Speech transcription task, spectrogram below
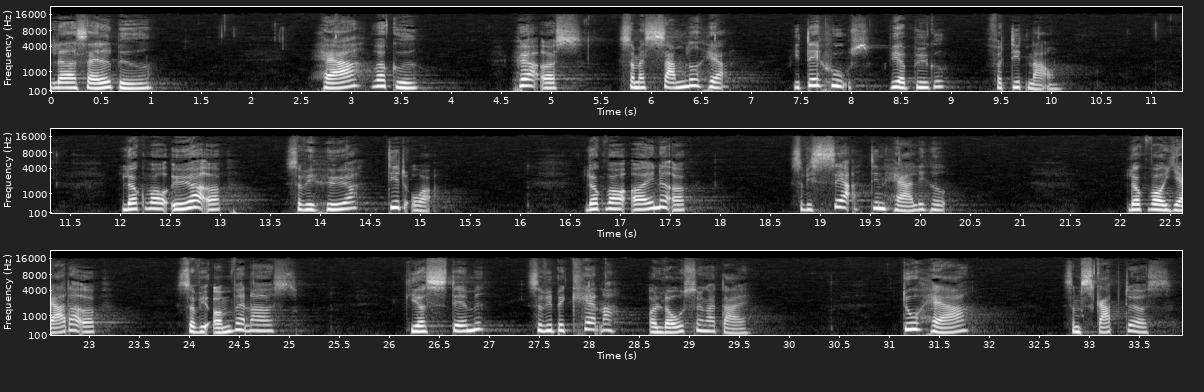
Lad os alle bede. Herre, vor Gud, hør os, som er samlet her i det hus, vi har bygget for dit navn. Luk vores ører op, så vi hører dit ord. Luk vores øjne op, så vi ser din herlighed. Luk vores hjerter op, så vi omvender os. Giv os stemme, så vi bekender og lovsynger dig. Du Herre, som skabte os.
